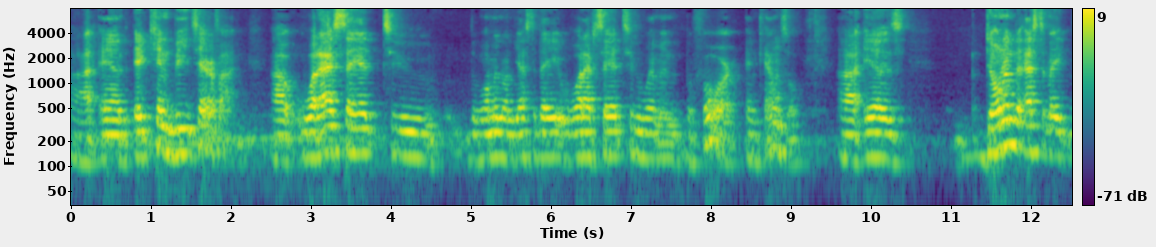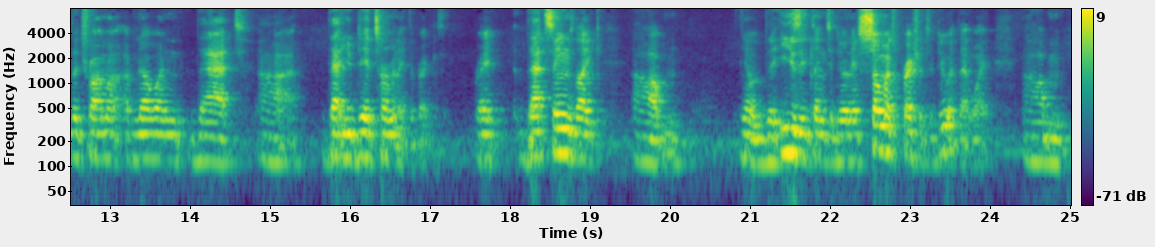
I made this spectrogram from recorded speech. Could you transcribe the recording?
uh, and it can be terrifying. Uh, what I said to the woman on yesterday, what I've said to women before in counsel, uh, is don't underestimate the trauma of knowing that uh, that you did terminate the pregnancy. Right? That seems like um, you know the easy thing to do, and there's so much pressure to do it that way. Um,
